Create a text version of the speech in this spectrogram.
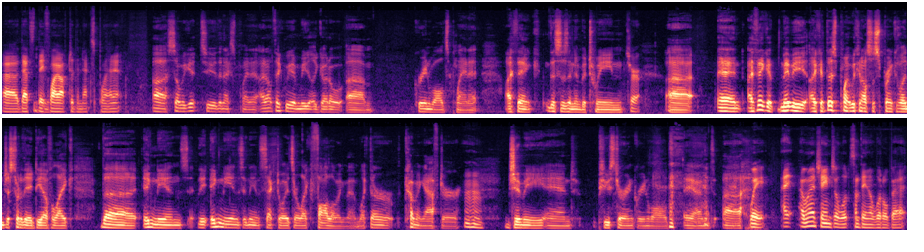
uh, that's Mm-hmm. they fly off to the next planet. Uh, so we get to the next planet. I don't think we immediately go to um, Greenwald's planet. I think this is an in between. Sure. And I think it, maybe like at this point we can also sprinkle in just sort of the idea of like the Ignians, the Ignians and the insectoids are like following them, like they're coming after Jimmy and Puster and Greenwald, and uh, Wait, I, I want to change a li- something a little bit.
